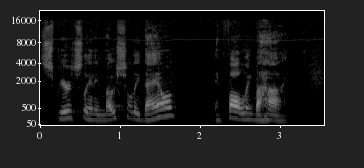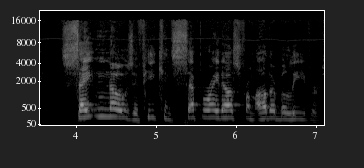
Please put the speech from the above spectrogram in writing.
spiritually and emotionally down, and falling behind. Satan knows if he can separate us from other believers,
